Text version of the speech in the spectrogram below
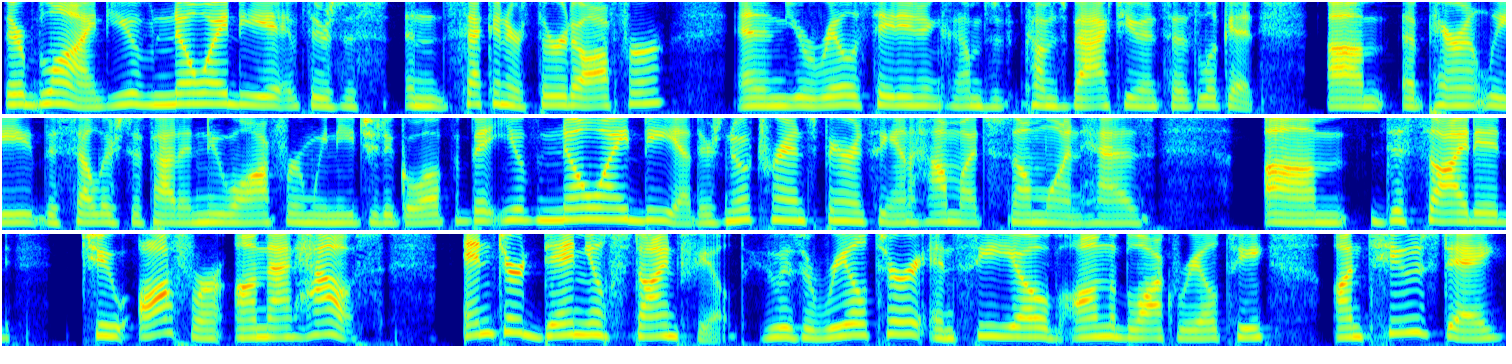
they're blind. You have no idea if there's a second or third offer and your real estate agent comes, comes back to you and says, look at, um, apparently the sellers have had a new offer and we need you to go up a bit. You have no idea. There's no transparency on how much someone has um, decided to offer on that house. Enter Daniel Steinfeld, who is a realtor and CEO of On the Block Realty. On Tuesday,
